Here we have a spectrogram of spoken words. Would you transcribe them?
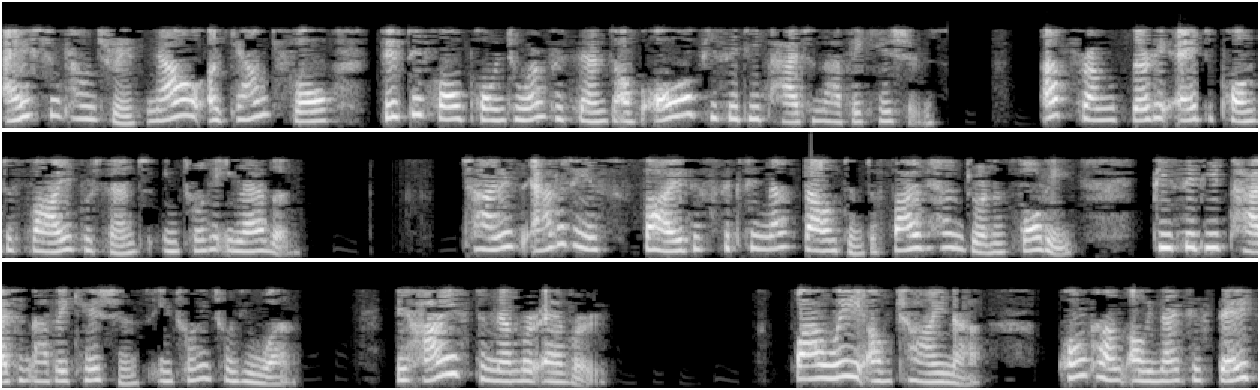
Asian countries now account for 54.1% of all PCT patent applications, up from 38.5% in 2011. Chinese entities filed 69,540 PCT patent applications in 2021, the highest number ever. Huawei of China, Qualcomm of United States,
